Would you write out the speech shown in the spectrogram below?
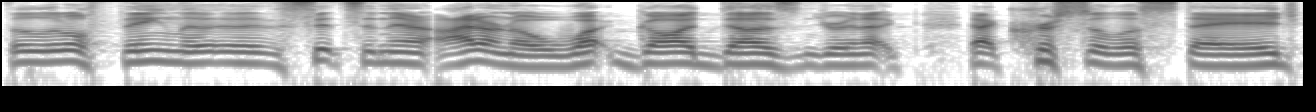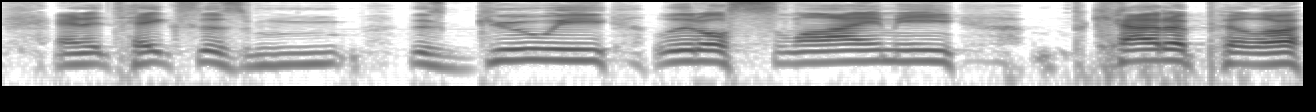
the little thing that sits in there, I don't know what God does during that, that chrysalis stage, and it takes this, this gooey, little slimy caterpillar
